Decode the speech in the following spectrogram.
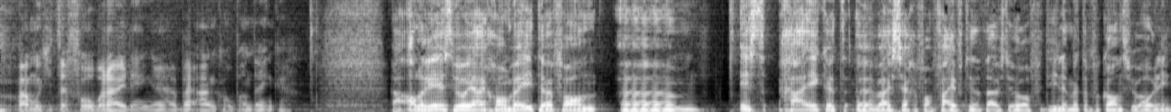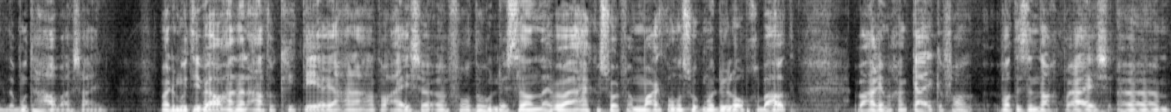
waar moet je ter voorbereiding bij aankoop aan denken? Nou, allereerst wil jij gewoon weten van... Um, is, ga ik het, wij zeggen van 25.000 euro verdienen met een vakantiewoning. Dat moet haalbaar zijn. Maar dan moet hij wel aan een aantal criteria, aan een aantal eisen uh, voldoen. Dus dan hebben wij eigenlijk een soort van marktonderzoekmodule opgebouwd. Waarin we gaan kijken van wat is de nachtprijs? Um,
